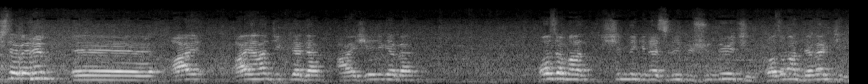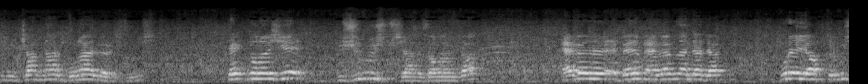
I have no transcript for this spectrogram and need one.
İşte benim eee Ay, Ayşecik ben o zaman şimdiki nesli düşündüğü için o zaman demek ki imkanlar buna elverişliymiş. Teknoloji düşünmüşmüş yani zamanında. Ebe, benim ebemle dedem burayı yaptırmış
